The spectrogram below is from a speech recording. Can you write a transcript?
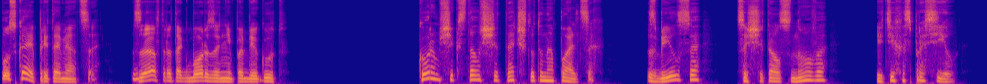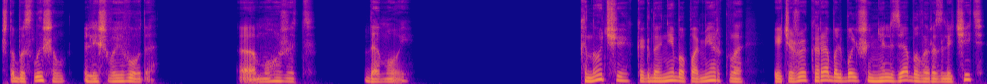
Пускай притомятся. Завтра так борзо не побегут. Кормщик стал считать что-то на пальцах. Сбился, сосчитал снова и тихо спросил, чтобы слышал лишь воевода. «А может, домой?» К ночи, когда небо померкло и чужой корабль больше нельзя было различить,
